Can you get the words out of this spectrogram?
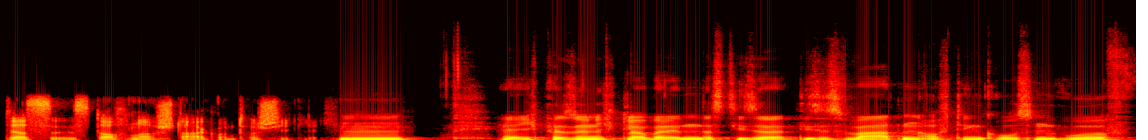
das ist doch noch stark unterschiedlich. Hm. Ja, ich persönlich glaube eben, dass dieser, dieses Warten auf den großen Wurf,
